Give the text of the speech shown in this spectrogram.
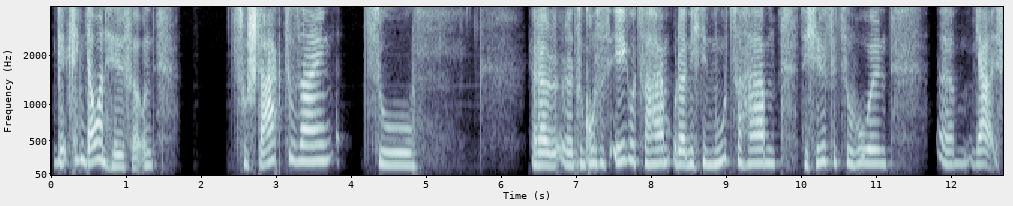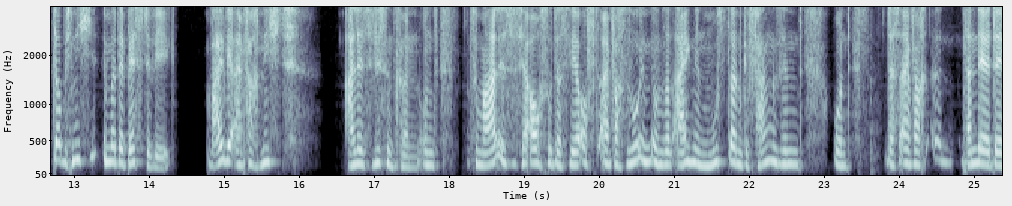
wir kriegen dauernd Hilfe und zu stark zu sein, zu oder, oder zu ein großes Ego zu haben oder nicht den Mut zu haben, sich Hilfe zu holen, ähm, ja, ist glaube ich nicht immer der beste Weg, weil wir einfach nicht alles wissen können. Und zumal ist es ja auch so, dass wir oft einfach so in unseren eigenen Mustern gefangen sind und dass einfach äh, dann der, der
